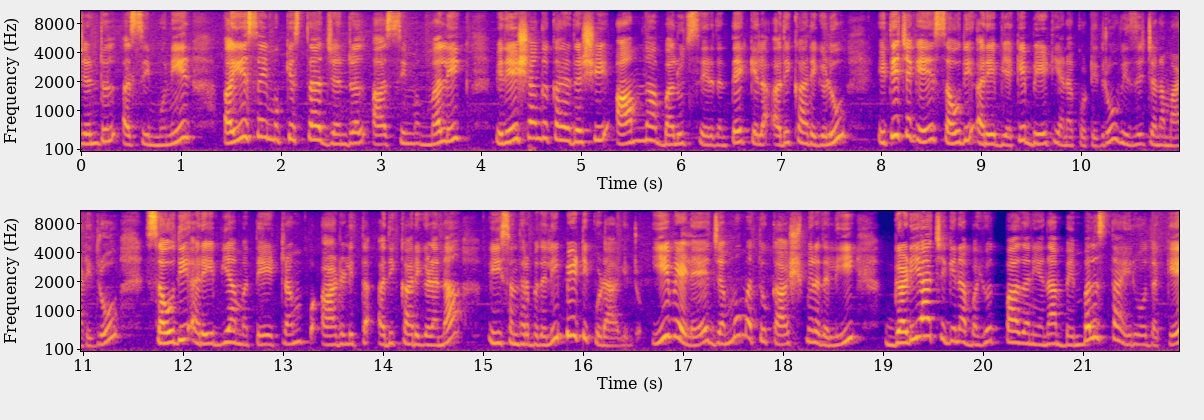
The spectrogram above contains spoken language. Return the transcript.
ಜನರಲ್ ಅಸೀಂ ಮುನೀರ್, ಐಎಸ್ಐ ಮುಖ್ಯಸ್ಥ ಜನರಲ್ ಆಸಿಮ್ ಮಲಿಕ್, ವಿದೇಶಾಂಗ ಕಾರ್ಯದರ್ಶಿ ಆಮ್ನಾ ಬಲೂಚ್ ಸೇರಿದಂತೆ ಕೆಲ ಅಧಿಕಾರಿಗಳು ಇತ್ತೀಚೆಗೆ ಸೌದಿ ಅರೇಬಿಯಾಕ್ಕೆ ಭೇಟಿಯನ್ನು ಕೊಟ್ಟಿದ್ರು, ವಿಸಿಟ್ ಅನ್ನು ಮಾಡಿದ್ರು. ಸೌದಿ ಅರೇಬಿಯಾ ಮತ್ತೆ ಟ್ರಂಪ್ ಆಡಳಿತ ಅಧಿಕಾರಿಗಳನ್ನ ಈ ಸಂದರ್ಭದಲ್ಲಿ ಭೇಟಿ ಕೂಡ ಆಗಿದ್ರು. ಈ ವೇಳೆ ಜಮ್ಮು ಮತ್ತು ಕಾಶ್ಮೀರದಲ್ಲಿ ಗಡಿಯಾಚೆಗಿನ ಭಯೋತ್ಪಾದನೆಯನ್ನ ಬೆಂಬಲಿಸ್ತಾ ಇರುವುದಕ್ಕೆ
